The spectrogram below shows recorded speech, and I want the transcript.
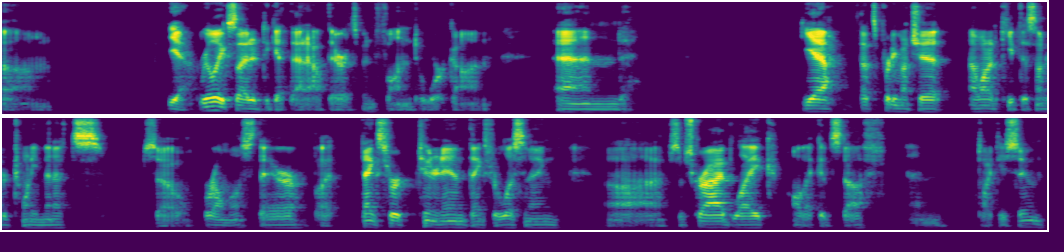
um, yeah, really excited to get that out there. It's been fun to work on. And yeah, that's pretty much it. I wanted to keep this under 20 minutes. So we're almost there. But thanks for tuning in. Thanks for listening. Uh, subscribe, like, all that good stuff and Talk to you soon.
